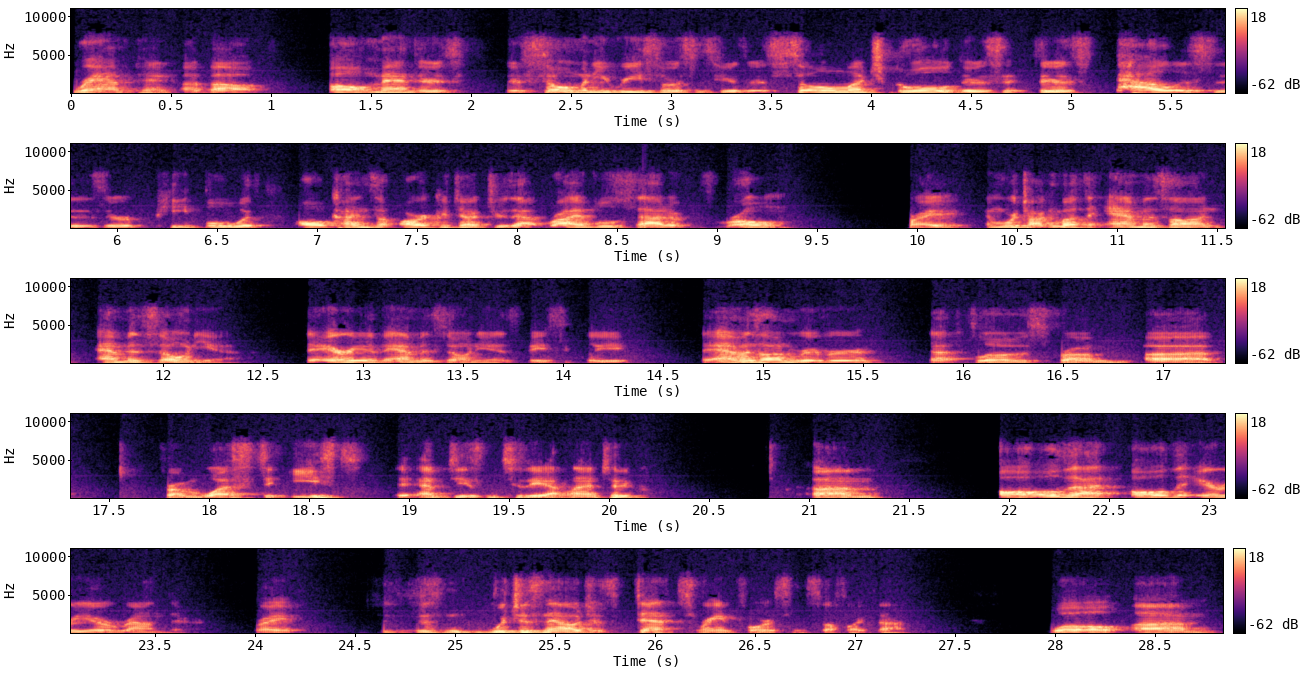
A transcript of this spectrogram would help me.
rampant about oh man there's there's so many resources here there's so much gold there's there's palaces there are people with all kinds of architecture that rivals that of rome right? And we're talking about the amazon amazonia. The area of amazonia is basically the amazon river that flows from uh, from west to east it empties into the atlantic. Um, all that all the area around there right which is now just dense rainforest and stuff like that well um,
